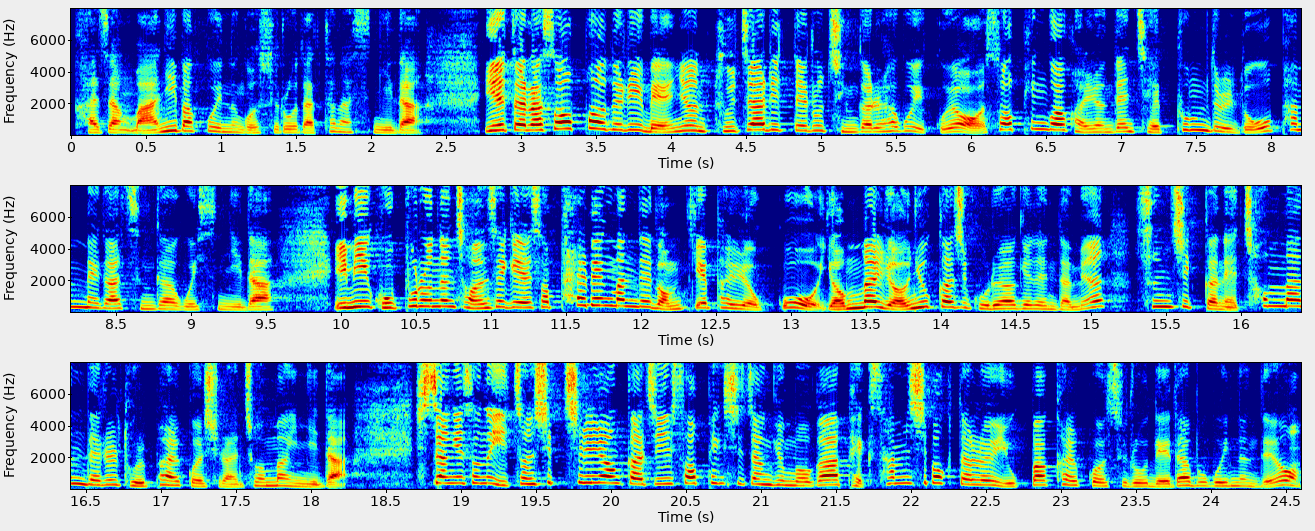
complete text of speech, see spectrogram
가장 많이 받고 있는 것으로 나타났습니다. 이에 따라 서퍼들이 매년 두 자릿대로 증가를 하고 있고요. 서핑과 관련된 제품들도 판매가 증가하고 있습니다. 이미 고프로는 전 세계에서 800만 대 넘게 팔렸고 연말 연휴까지 고려하게 된 된다면 순식간에 천만 대를 돌파할 것이란 전망입니다. 시장에서는 2017년까지 서핑 시장 규모가 130억 달러에 육박할 것으로 내다보고 있는데요.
